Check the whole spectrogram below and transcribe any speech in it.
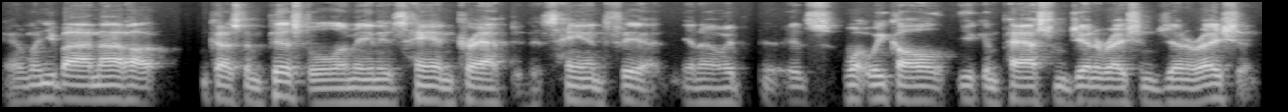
And when you buy a Nighthawk custom pistol, I mean, it's handcrafted, it's hand fit. You know, it, it's what we call you can pass from generation to generation.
